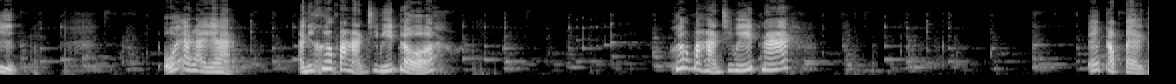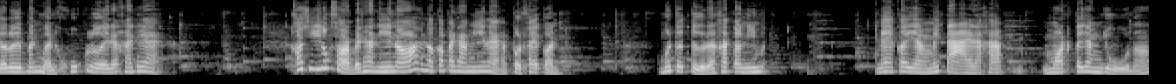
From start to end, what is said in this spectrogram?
อีก โอ้ยอะไรอะ อันนี้เครื่องประหารชีวิตเหรอ เครื่องประหารชีวิตนะ เอ๊ะแปลกๆจังเลยมันเหมือนคุกเลยนะคะเนี่ยเขาชี้ลูกศรไปทางนี้เนาะเราก็ไปทางนี้แหละ เปิดไฟก่อน มืดตื่นแล้วค่ะตอนนี้ แม่ก็ยังไม่ตายนะครับ มอสก็ยังอยู่เนาะ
